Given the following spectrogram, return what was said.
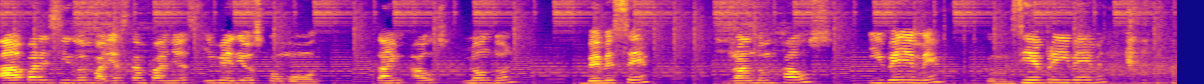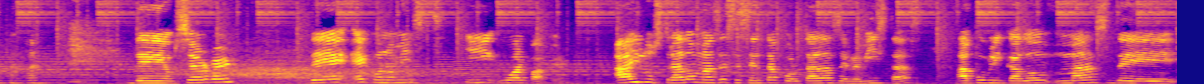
ha aparecido en varias campañas y medios como Time Out London, BBC, Random House, IBM, como siempre IBM, The Observer, The Economist y Wallpaper. Ha ilustrado más de 60 portadas de revistas, ha publicado más de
